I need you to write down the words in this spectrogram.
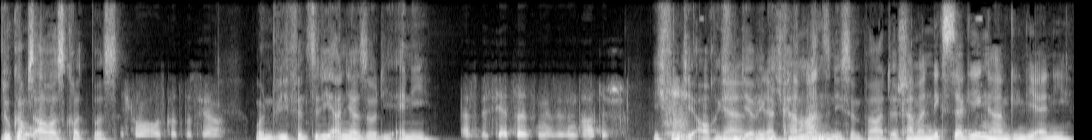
Du kommst auch aus Cottbus. Ich komme auch aus Cottbus, ja. Und wie findest du die Anja so, die Annie? Also bis jetzt ist mir sehr sympathisch. Ich finde die auch, ich Ja, finde die ja nee, da wirklich kann man- wahnsinnig sympathisch. Kann man nichts dagegen haben gegen die Annie.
